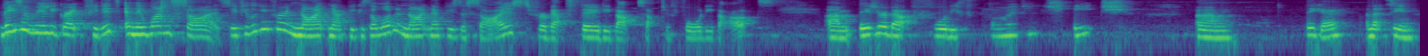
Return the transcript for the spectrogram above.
these are really great fitteds and they're one size. So if you're looking for a night nappy, because a lot of night nappies are sized for about 30 bucks up to 40 bucks. Um, these are about 45 each. each. Um, there you go. And that's in.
